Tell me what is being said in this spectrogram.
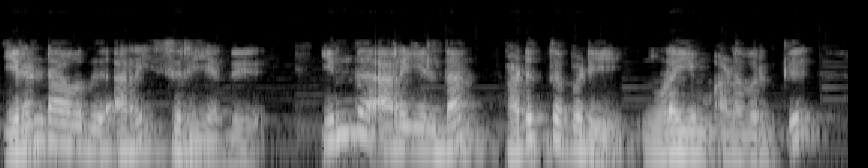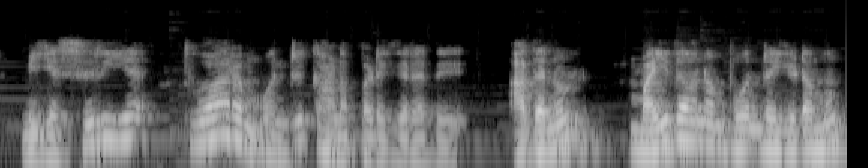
இரண்டாவது அறை சிறியது. இந்த அறையில்தான் படுத்தபடி நுழையும் அளவிற்கு மிக சிறிய துவாரம் ஒன்று காணப்படுகிறது. அதனுள் மைதானம் போன்ற இடமும்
